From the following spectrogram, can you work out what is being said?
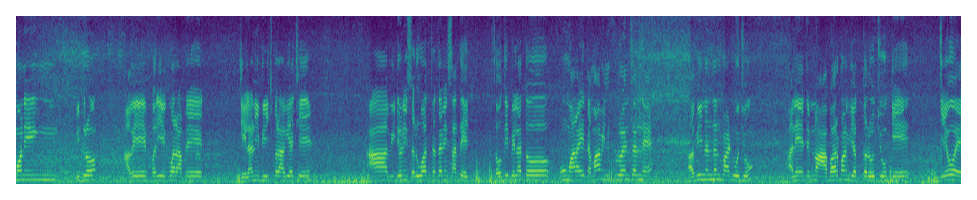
મોર્નિંગ મિત્રો. હવે ફરી એકવાર આપણે જેલાની બ્રિજ પર આવ્યા છીએ. આ વિડીયોની શરૂઆત થતાની સાથે જ સૌથી પહેલાં તો હું મારા એ તમામ ઇન્ફ્લુએન્સરને અભિનંદન પાઠવું છું અને તેમનો આભાર પણ વ્યક્ત કરું છું કે જેઓએ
